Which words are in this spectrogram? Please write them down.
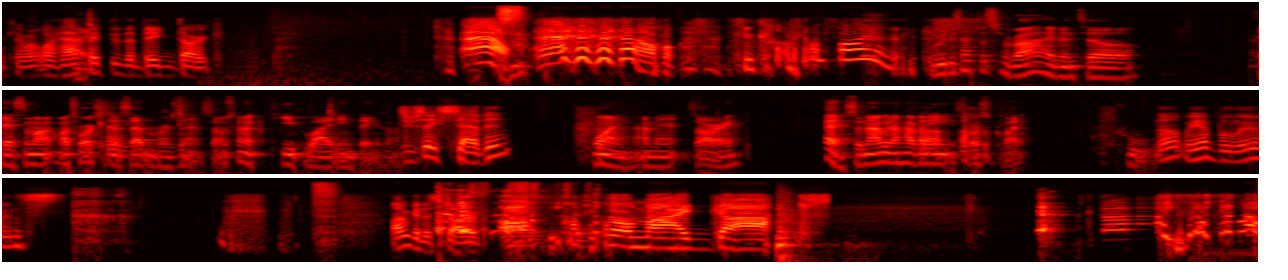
Okay, we're, we're halfway through the big dark. Ow! Ow! You got me on fire. We just have to survive until. Okay, so my, my torch is at seven percent, so I'm just gonna keep lighting things on. Did you say seven? One, I meant. Sorry. Okay, so now we don't have any Oh. source of light. Cool. No, we have balloons. I'm gonna starve. oh, oh my god. Ow!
